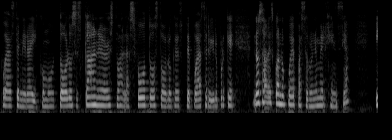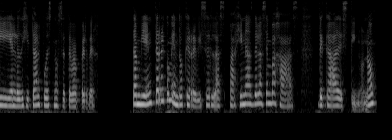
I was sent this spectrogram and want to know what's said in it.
puedas tener ahí como todos los escáneres, todas las fotos, todo lo que te pueda servir, porque no sabes cuándo puede pasar una emergencia y en lo digital pues no se te va a perder. También te recomiendo que revises las páginas de las embajadas de cada destino, ¿no?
